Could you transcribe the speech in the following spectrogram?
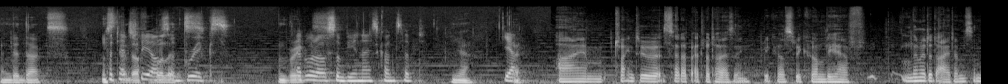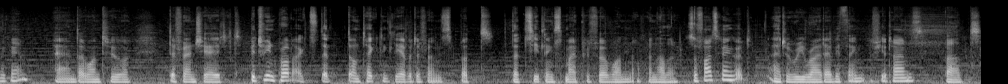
in the ducks instead Potentially of also bullets. bricks. bricks. That would also be a nice concept. Yeah. Yeah. I'm trying to set up advertising because we currently have limited items in the game, and I want to differentiate between products that don't technically have a difference, but that seedlings might prefer one over another. So far, it's going good. I had to rewrite everything a few times, but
